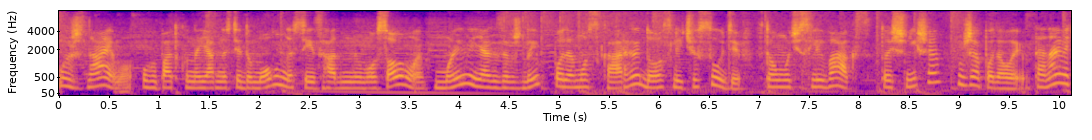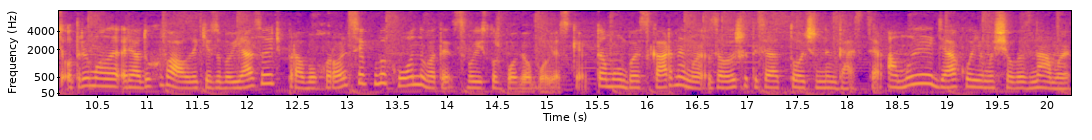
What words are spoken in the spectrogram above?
ми ж знаємо, у випадку наявності домовленості із згаданими особами, ми, як завжди, подамо скарги до слідчих суддів, в тому числі ВАКС, точніше вже подали, та навіть отримали ряд ухвал, які зобов'язують правоохоронців виконувати свої службові обов'язки. Тому безкарними залишитися точно не вдасться. А ми дякуємо, що ви з нами.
